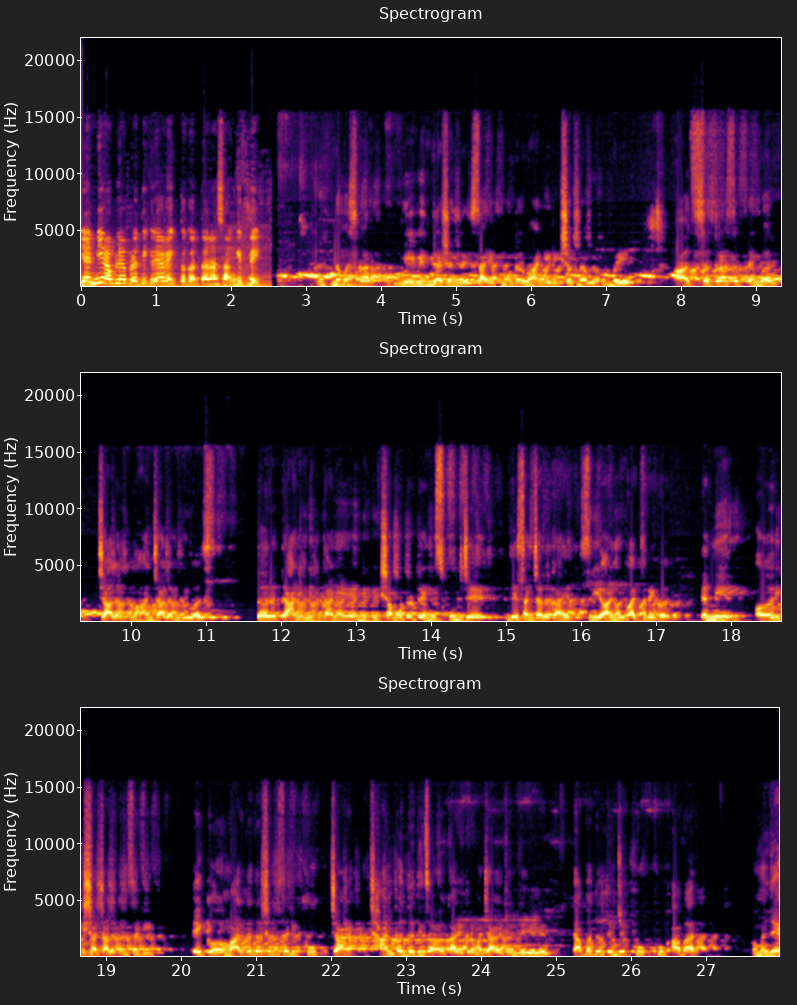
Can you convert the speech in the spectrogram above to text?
यांनी आपल्या प्रतिक्रिया व्यक्त करताना सांगितले. नमस्कार. मी विद्या शिंदे सहाय्यक मोटर वाहन निरीक्षक नवी मुंबई. आज सतरा सप्टेंबर चालक वाहन चालक दिवस. तर त्यानिमित्ताने दीपिक्षा मोटर ट्रेनिंग स्कूलचे जे संचालक आहेत श्री अनुप आचरेकर यांनी रिक्षा चालकांसाठी एक मार्गदर्शनासाठी खूप छान छान पद्धतीचा कार्यक्रमाचे आयोजन केलेले. त्याबद्दल त्यांचे खूप खूप आभार. म्हणजे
